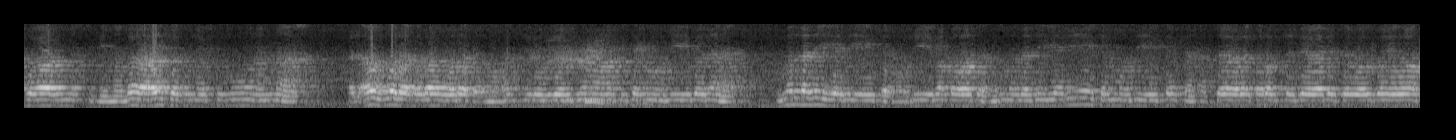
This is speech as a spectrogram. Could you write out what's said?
أبواب المسجد ملائكة يكتبون الناس. الأول فالأول فالمهجر إلى الجمعة كالمهدي بدنه ثم الذي يليه كالمهدي بقرة ثم الذي يليه كالمهدي كبشا حتى ذكر الدجاجة والبيضة.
